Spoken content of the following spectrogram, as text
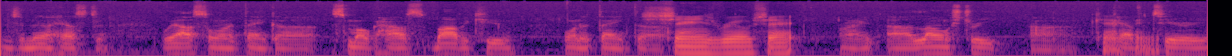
and Jamil Hester. We also want to thank uh, Smokehouse Barbecue. Want to thank the Shane's Rib Shack. Right, uh, Long Street. Uh, Cafe. cafeteria.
